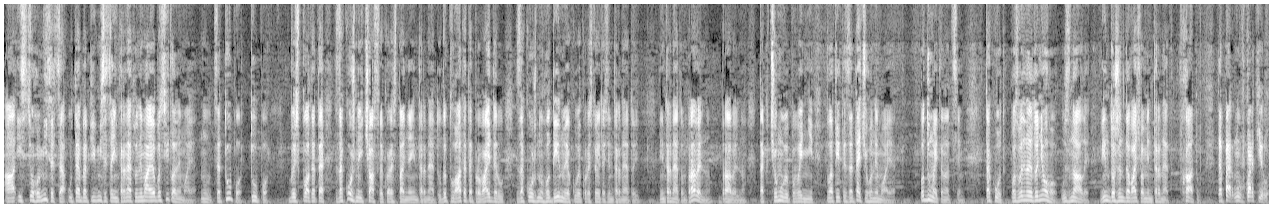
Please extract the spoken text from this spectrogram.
а із цього місяця у тебе півмісяця інтернету немає або світла немає. Ну це тупо, тупо. Ви ж платите за кожний час використання інтернету. Ви платите провайдеру за кожну годину, яку ви користуєтесь інтернетом. Інтернетом, правильно? Правильно. Так чому ви повинні платити за те, чого немає? Подумайте над цим. Так от, позвонили до нього, узнали. Він должен давати вам інтернет в хату. Тепер, ну, в квартиру.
